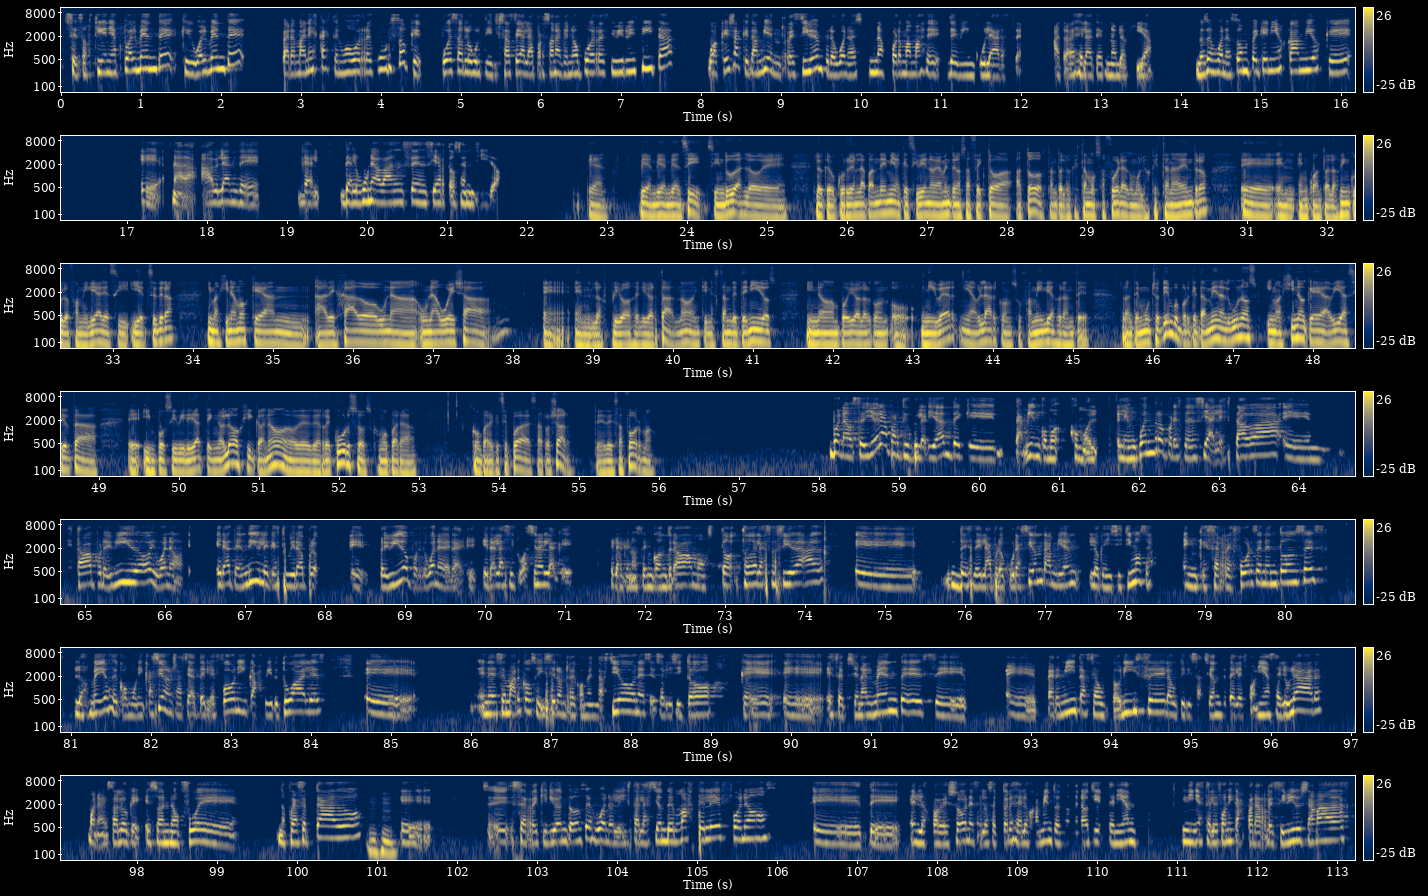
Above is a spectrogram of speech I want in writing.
se sostiene actualmente, que igualmente permanezca este nuevo recurso que puede ser lo útil, ya sea la persona que no puede recibir visitas o aquellas que también reciben, pero bueno, es una forma más de, vincularse a través de la tecnología. Entonces, bueno, son pequeños cambios que, eh, nada, hablan de, de, algún avance en cierto sentido. Bien, Bien, bien, bien. Sí, sin duda es lo de lo que ocurrió en la pandemia, que si bien obviamente nos afectó a, todos, tanto los que estamos afuera como los que están adentro, eh, en, cuanto a los vínculos familiares y, etcétera, imaginamos que han ha dejado una, una huella eh, en los privados de libertad, ¿no? En quienes están detenidos y no han podido hablar con, o ni ver ni hablar con sus familias durante, durante mucho tiempo, porque también algunos, imagino que había cierta eh, imposibilidad tecnológica, ¿no? De, recursos como para, como para que se pueda desarrollar de, esa forma. Bueno, se dio la particularidad de que también como, como el, encuentro presencial estaba, eh, estaba prohibido y bueno, era atendible que estuviera eh, prohibido porque, bueno, era, era, la situación en la que, en la que nos encontrábamos toda la sociedad. Eh, desde la Procuración también lo que insistimos es en que se refuercen entonces los medios de comunicación, ya sea telefónicas, virtuales. Eh, en ese marco se hicieron recomendaciones, se solicitó que excepcionalmente se permita, se autorice la utilización de telefonía celular bueno, es algo que eso no fue, no fue aceptado. Eh, se, requirió entonces, bueno, la instalación de más teléfonos de, en los pabellones, en los sectores de alojamiento en donde no tenían líneas telefónicas para recibir llamadas,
